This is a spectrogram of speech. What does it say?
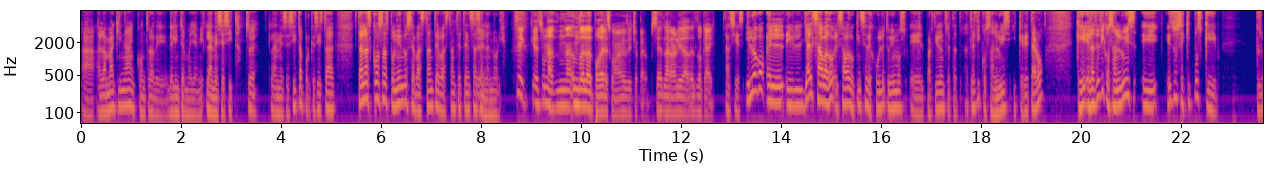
a, a la máquina en contra de, del Inter Miami. La necesita, Sí. la necesita porque sí está, están las cosas poniéndose bastante, bastante tensas Sí. en la Noria. Sí, que es una- una- un duelo de poderes, como habías dicho, pero pues, es la realidad, es lo que hay. Así es. Y luego, el, el- ya el sábado, el sábado 15 de julio, tuvimos el partido entre Atlético San Luis y Querétaro, que el Atlético San Luis, eh, esos equipos que, pues,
